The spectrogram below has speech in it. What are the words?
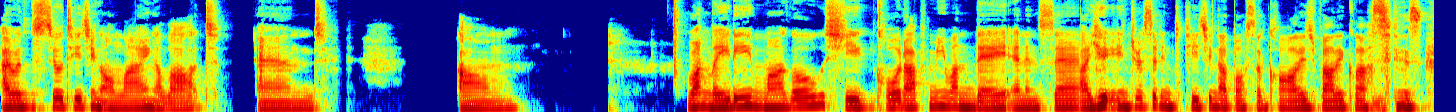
I was still teaching online a lot and um one lady margot she called up me one day and then said are you interested in teaching at boston college ballet classes?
